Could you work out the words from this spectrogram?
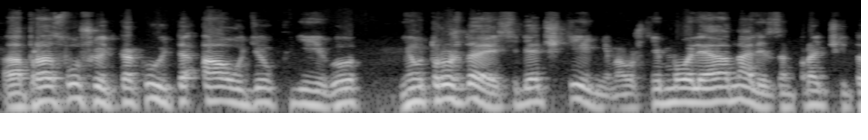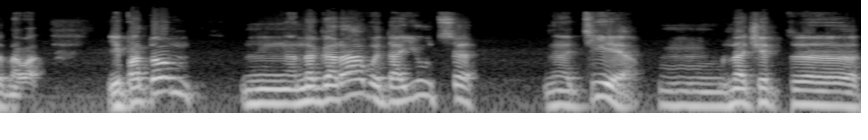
а, прослушают какую-то аудиокнигу, не утруждая себя чтением, а уж тем более анализом прочитанного. И потом на гора выдаются э, те, значит, э,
